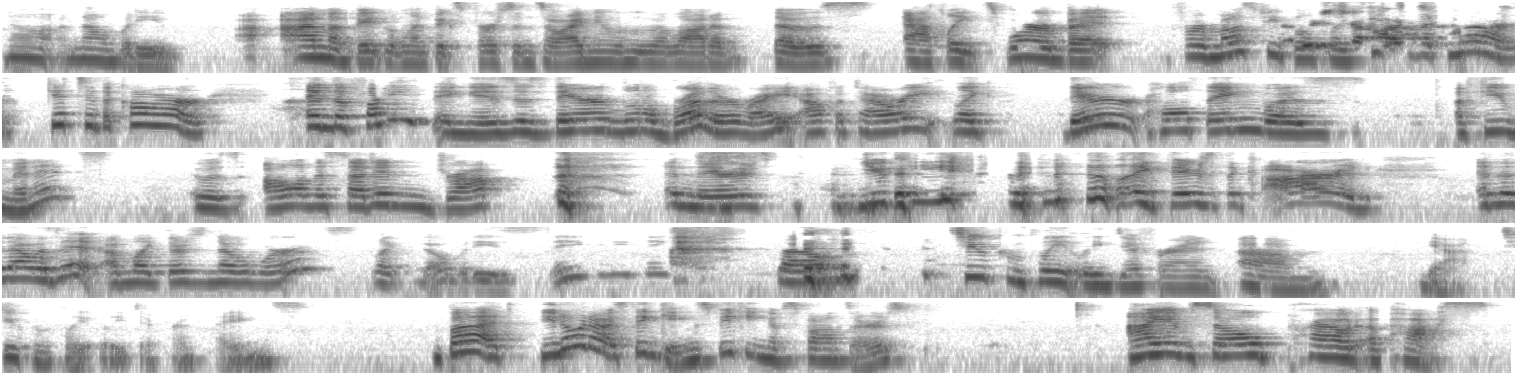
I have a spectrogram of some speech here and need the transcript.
no, nobody. I, am a big Olympics person, so I knew who a lot of those athletes were. But for most people, it's like, get to the car, get to the car. And the funny thing is, is their little brother, right, AlphaTauri, like their whole thing was a few minutes. It was all of a sudden drop and there's Yuki, and like there's the car, and and then that was it. I'm like, there's no words, like nobody's saying anything. So two completely different, um, yeah, two completely different things. But you know what I was thinking? Speaking of sponsors, I am so proud of Haas.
